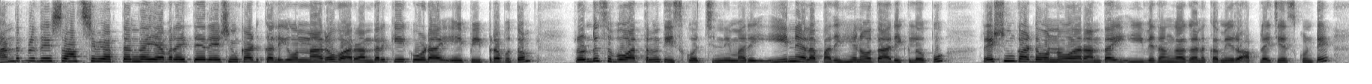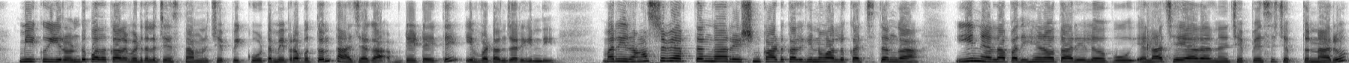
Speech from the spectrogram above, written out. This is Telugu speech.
ఆంధ్రప్రదేశ్ రాష్ట్ర వ్యాప్తంగా ఎవరైతే రేషన్ కార్డు కలిగి ఉన్నారో వారందరికీ కూడా ఏపీ ప్రభుత్వం రెండు శుభవార్తలను తీసుకొచ్చింది మరి ఈ నెల పదిహేనవ తారీఖు లోపు రేషన్ కార్డు ఉన్నవారంతా ఈ విధంగా గనక మీరు అప్లై చేసుకుంటే మీకు ఈ రెండు పథకాలు విడుదల చేస్తామని చెప్పి కూటమి ప్రభుత్వం తాజాగా అప్డేట్ అయితే ఇవ్వటం జరిగింది. మరి రాష్ట్ర వ్యాప్తంగా రేషన్ కార్డు కలిగిన వాళ్ళు ఖచ్చితంగా ఈ నెల పదిహేనవ తారీఖు లోపు ఎలా చేయాలని చెప్పేసి చెప్తున్నారు.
